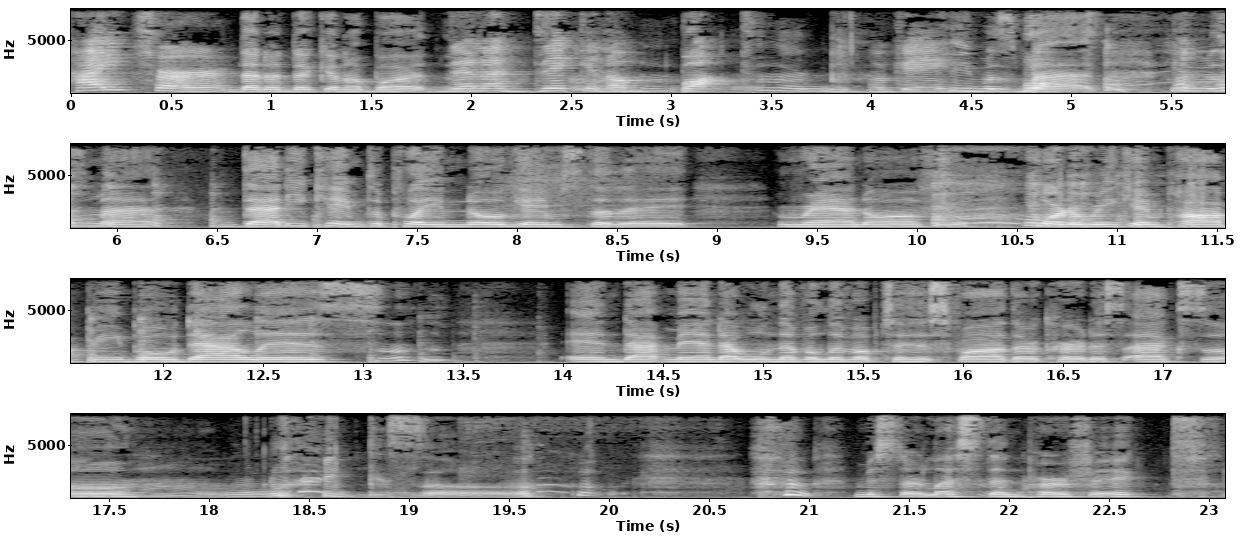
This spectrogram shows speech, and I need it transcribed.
tighter than a dick in a butt. than a dick in a butt. Okay. He was Butt. mad. He was mad. Daddy came to play no games today. Ran off Puerto Rican Poppy, Bo Dallas, and that man that will never live up to his father, Curtis Axel. Like so, Mr. Less Than Perfect.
